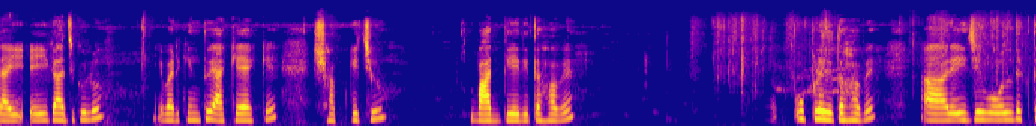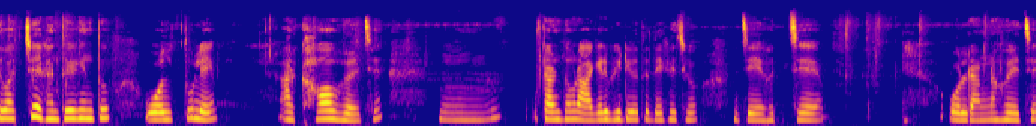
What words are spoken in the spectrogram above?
তাই এই গাছগুলো এবার কিন্তু একে একে সব কিছু বাদ দিয়ে দিতে হবে। উপড়ে দিতে হবে। আর এই যে ওল দেখতে পাচ্ছ, এখান থেকে কিন্তু ওল তুলে আর খাওয়া হয়েছে। কারণ তোমরা আগের ভিডিওতে দেখেছ যে হচ্ছে ওল রান্না হয়েছে।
